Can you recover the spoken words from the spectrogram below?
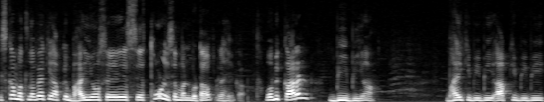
इसका मतलब है कि आपके भाइयों से से थोड़ी से मनमुटाव रहेगा। वो भी कारण बीबियाँ। भाई की बीबी, आपकी बीबी,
